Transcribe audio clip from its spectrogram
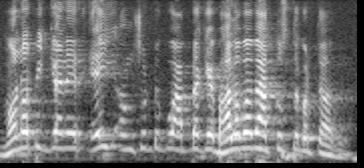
মনোবিজ্ঞানের এই অংশটুকু আপনাকে ভালোভাবে আত্মস্থ করতে হবে।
